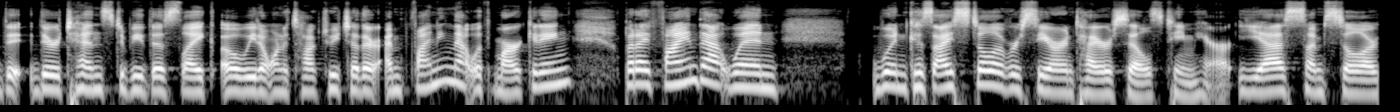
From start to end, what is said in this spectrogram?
Th- there tends to be this like oh we don't want to talk to each other. I'm finding that with marketing, but I find that when when because I still oversee our entire sales team here. Yes, I'm still our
